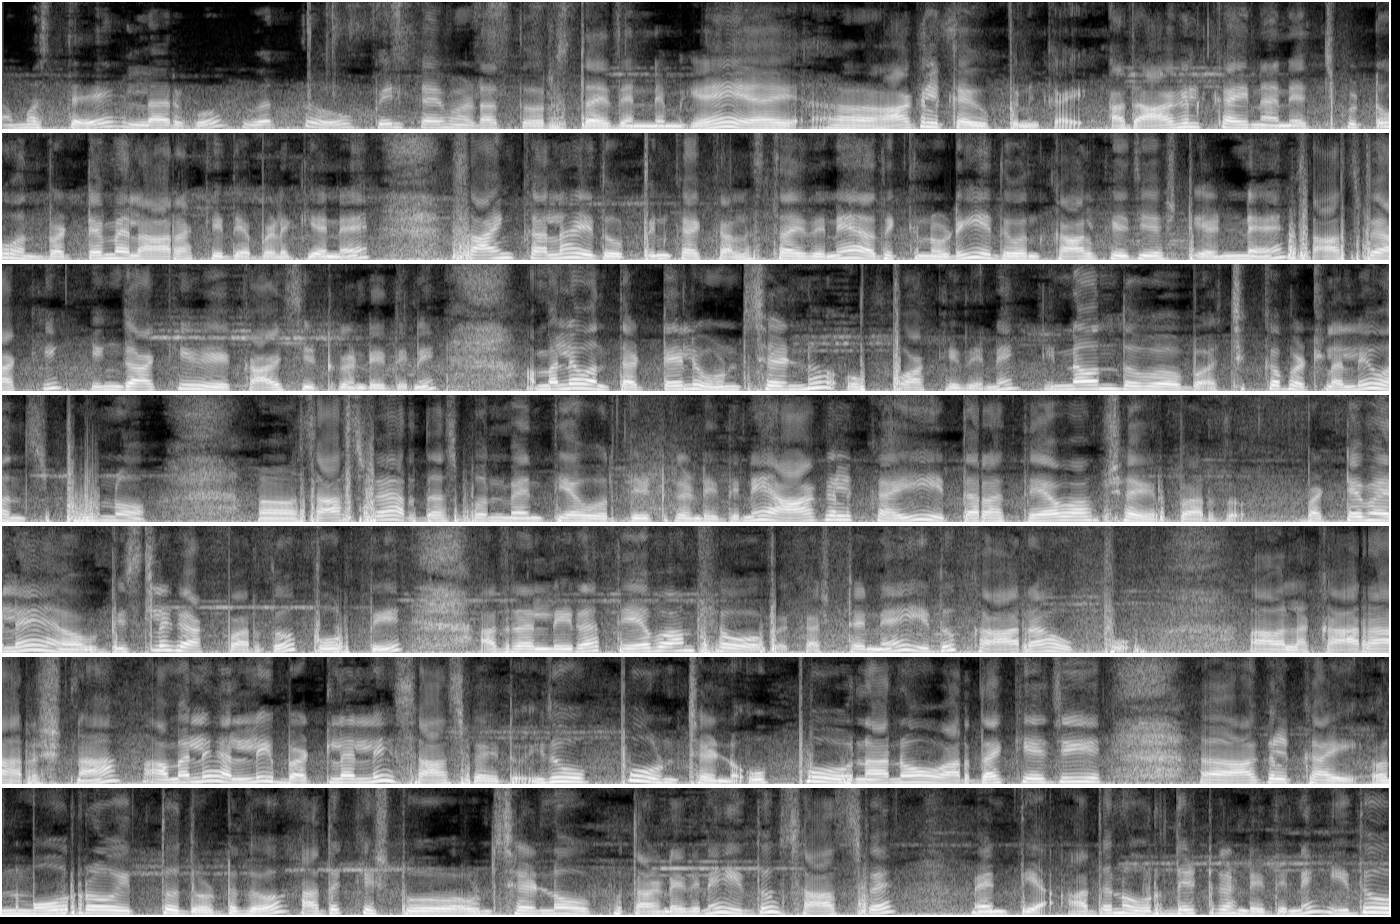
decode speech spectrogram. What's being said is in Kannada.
ನಮಸ್ತೆ ಎಲ್ಲರಿಗೂ. ಇವತ್ತು ಉಪ್ಪಿನಕಾಯಿ ಮಾಡೋದು ತೋರಿಸ್ತಾ ಇದ್ದೇನೆ ನಿಮಗೆ. ಹಾಗಲಕಾಯಿ ಉಪ್ಪಿನಕಾಯಿ. ಅದು ಹಾಗಲಕಾಯಿ ನಾನು ಹೆಚ್ಚಿಬಿಟ್ಟು ಒಂದು ಬಟ್ಟೆ ಮೇಲೆ ಹಾರಾಕಿದ್ದೆ ಬೆಳಗ್ಗೆನೆ. ಸಾಯಂಕಾಲ ಇದು ಉಪ್ಪಿನಕಾಯಿ ಕಲಿಸ್ತಾ ಇದ್ದೀನಿ. ಅದಕ್ಕೆ ನೋಡಿ ಇದು ಒಂದು ಕಾಲು ಕೆ ಜಿಯಷ್ಟು ಎಣ್ಣೆ, ಸಾಸಿವೆ ಹಾಕಿ ಹಿಂಗಾಕಿ ಕಾಯಿಸಿ ಇಟ್ಕೊಂಡಿದ್ದೀನಿ ಆಮೇಲೆ ಒಂದು ತಟ್ಟೆಯಲ್ಲಿ ಹುಣಸೆಹಣ್ಣು, ಉಪ್ಪು ಹಾಕಿದ್ದೀನಿ. ಇನ್ನೊಂದು ಬ, ಚಿಕ್ಕ ಬಟ್ಲಲ್ಲಿ ಒಂದು ಸ್ಪೂನು ಸಾಸಿವೆ, ಅರ್ಧ ಸ್ಪೂನ್ ಮೆಂತ್ಯ ಹುರಿದಿಟ್ಕೊಂಡಿದ್ದೀನಿ. ಹಾಗಲಕಾಯಿ ಈ ಥರ ತೇವಾಂಶ ಇರಬಾರ್ದು. ಬಟ್ಟೆ ಮೇಲೆ ಬಿಸಿಲಿಗೆ ಹಾಕ್ಬಾರ್ದು ಪೂರ್ತಿ. ಅದರಲ್ಲಿರೋ ತೇವಾಂಶ ಹೋಗ್ಬೇಕು ಅಷ್ಟೇ ಇದು ಖಾರ ಉಪ್ಪು. ಅಲ್ಲ, ಖಾರ, ಅರಶಿನ. ಆಮೇಲೆ ಅಲ್ಲಿ ಬಟ್ಲಲ್ಲಿ ಸಾಸಿವೆ ಇದು. ಇದು ಉಪ್ಪು ಹುಣ್ಸೆಹಣ್ಣು. ಉಪ್ಪು ನಾನು ಅರ್ಧ ಕೆ ಜಿ ಹಾಗಲಕಾಯಿ ಒಂದು ಮೂರು ಇತ್ತು ದೊಡ್ಡದು. ಅದಕ್ಕಿಷ್ಟು ಹುಣ್ಸೆಹಣ್ಣು ಉಪ್ಪು ತಗೊಂಡಿದ್ದೀನಿ. ಇದು ಸಾಸಿವೆ, ಮೆಂತ್ಯ. ಅದನ್ನು ಹುರಿದಿಟ್ಕೊಂಡಿದ್ದೀನಿ. ಇದು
